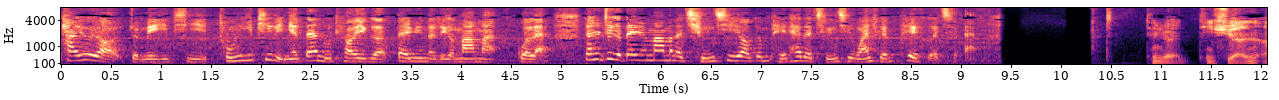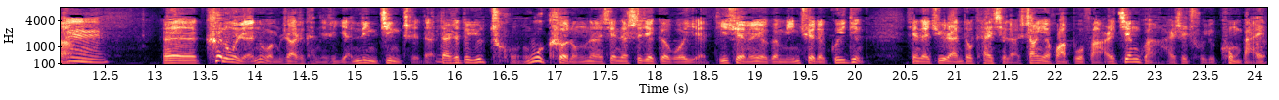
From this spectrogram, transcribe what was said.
它又要准备一批，从一批里面单独挑一个代孕的这个妈妈过来，但是这个代孕妈妈的情期要跟胚胎的情期完全配合起来。听着挺悬啊。嗯，呃，克隆人我们知道是肯定是严令禁止的，但是对于宠物克隆呢，现在世界各国也的确没有个明确的规定，现在居然都开启了商业化步伐，而监管还是处于空白，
